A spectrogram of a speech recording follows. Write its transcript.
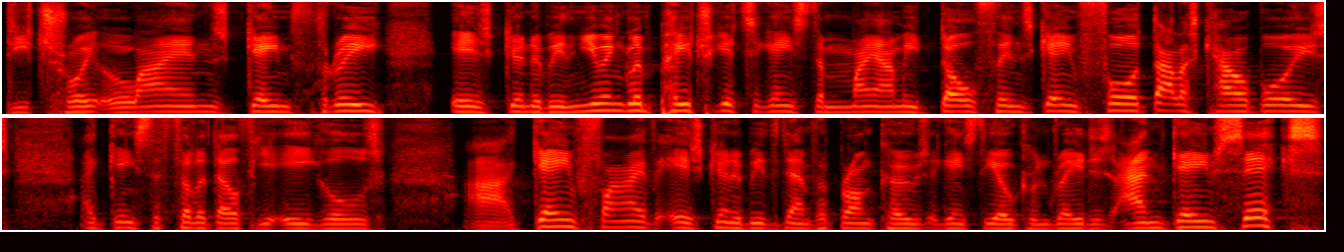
Detroit Lions. Game three is going to be the New England Patriots against the Miami Dolphins. Game four, Dallas Cowboys against the Philadelphia Eagles. Uh, game five is going to be the Denver Broncos against the Oakland Raiders. And game six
